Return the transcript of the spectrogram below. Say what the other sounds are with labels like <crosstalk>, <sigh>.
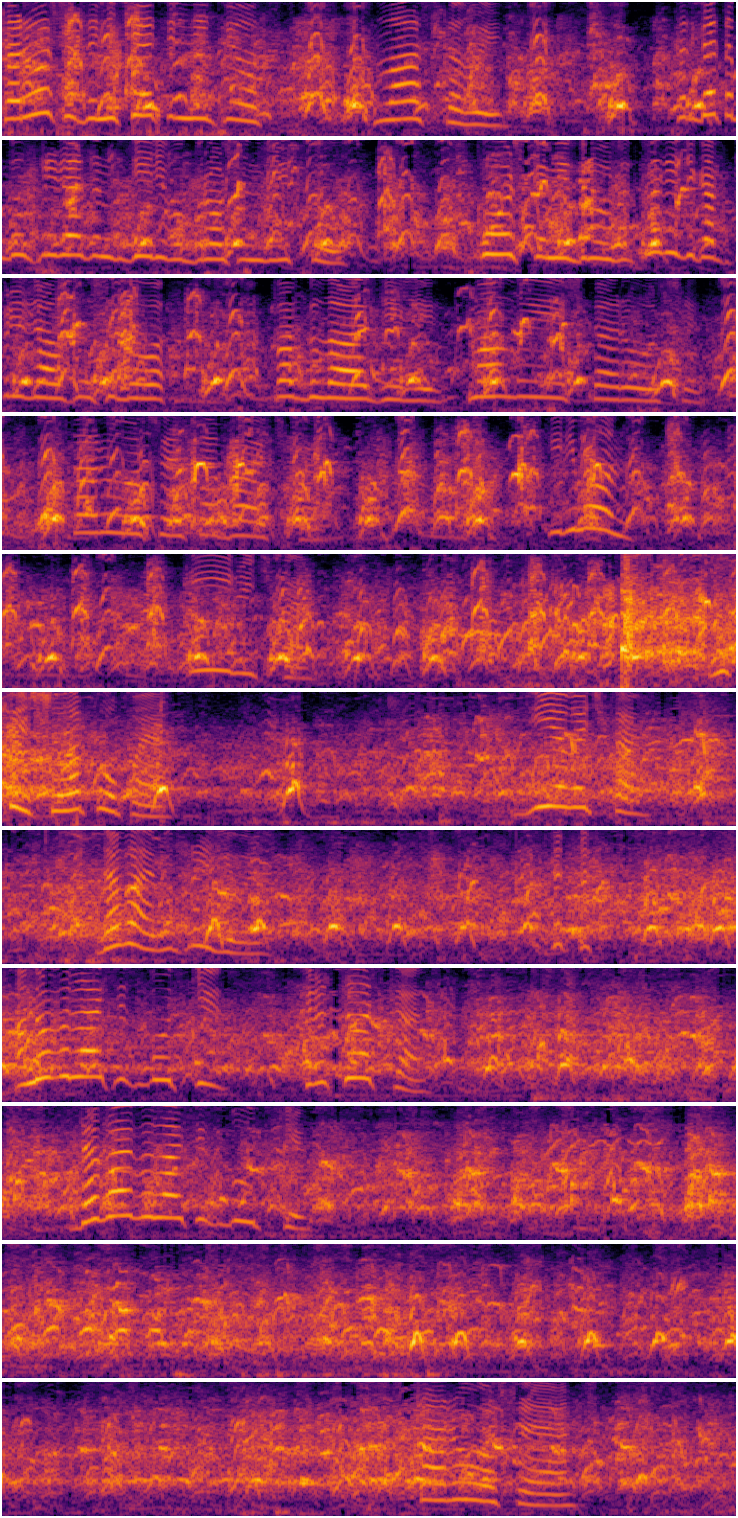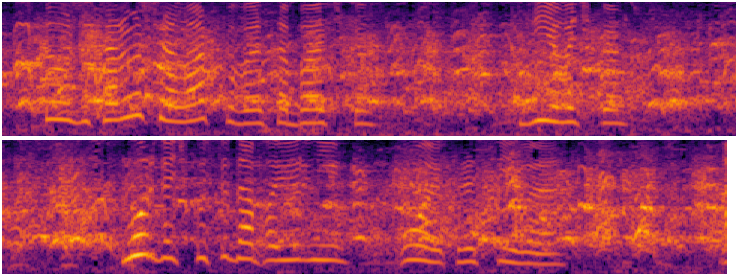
хороший, замечательный пес, ласковый. Когда-то был привязан к дереву, брошен в лесу. С кошками дружит. Смотрите, как прижался, чтобы его погладили. Малыш хороший. Хорошая собачка. Филимон. Филечка. Ух ты, шелопопая. Девочка. Давай, выпрыгивай. <laughs> А ну вылазь из будки, красотка. Давай вылазь из будки. Хорошая. Тоже хорошая, ласковая собачка. Девочка. Мордочку сюда поверни. Ой, красивая.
